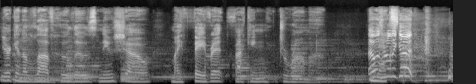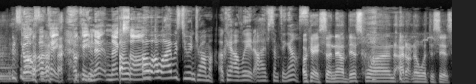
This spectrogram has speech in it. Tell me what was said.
You're gonna love Hulu's new show, My Favorite Fucking Drama. That was really good. Go. Okay. Okay. Ne- next oh, song. Oh, oh, I was doing drama. Okay, I'll wait. I have something else. Okay, so now this one, I don't know what this is.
